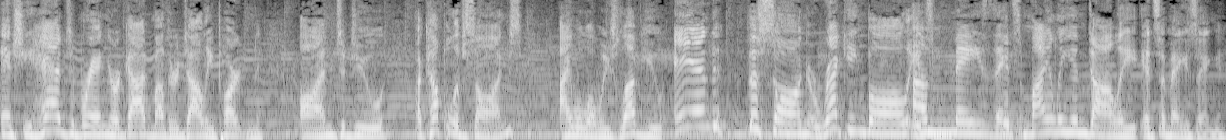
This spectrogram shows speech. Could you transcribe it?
and she had to bring her godmother, Dolly Parton, on to do a couple of songs. I Will Always Love You, and the song Wrecking Ball. It's Amazing. It's Miley and Dolly. It's amazing.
